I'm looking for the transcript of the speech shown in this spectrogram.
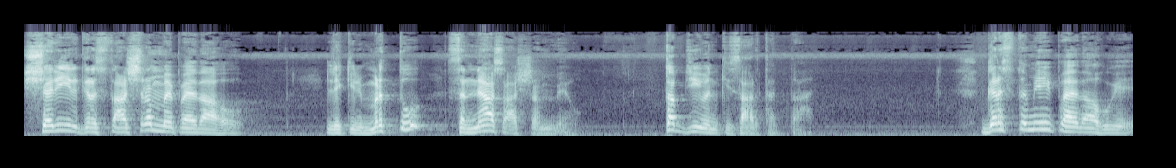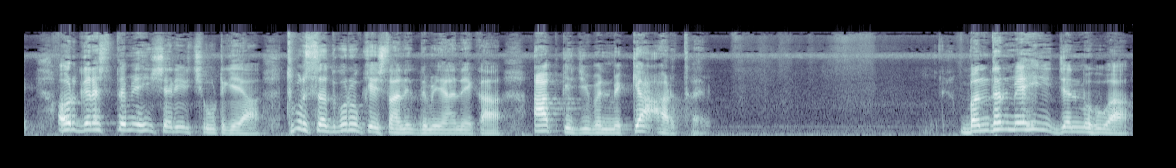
शरीर ग्रस्ताश्रम में पैदा हो, लेकिन मृत्यु सन्यास आश्रम में हो। तब जीवन की सार्थकता है। ग्रस्त में ही पैदा हुए और ग्रस्त में ही शरीर छूट गया। तो फिर सदगुरु के सानिध्य में आने का आपके जीवन में क्या अर्थ है? बंधन में ही जन्म हुआ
